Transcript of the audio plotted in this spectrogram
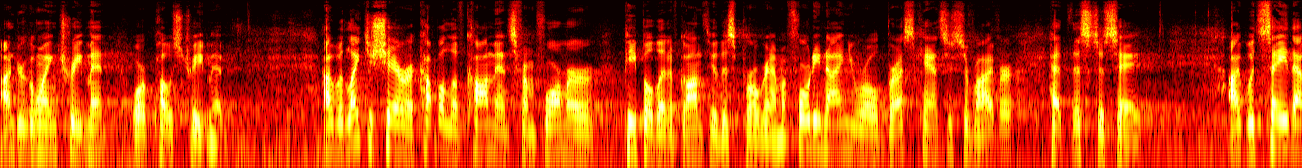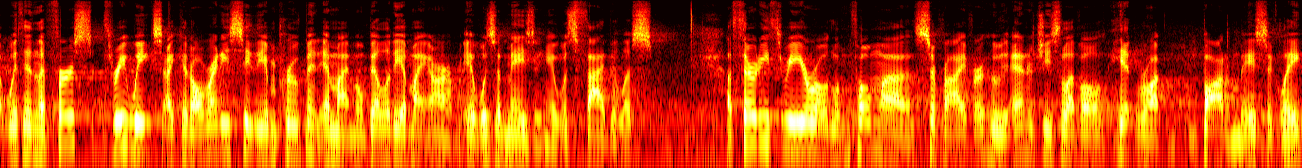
undergoing treatment, or post-treatment. I would like to share a couple of comments from former people that have gone through this program. A 49-year-old breast cancer survivor had this to say. I would say that within the first three weeks, I could already see the improvement in my mobility of my arm. It was amazing. It was fabulous. A 33-year-old lymphoma survivor whose energy level hit rock bottom, basically,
